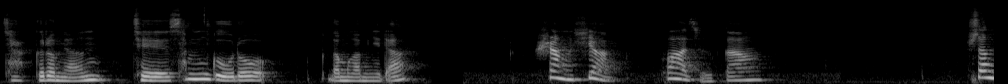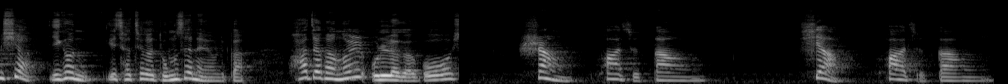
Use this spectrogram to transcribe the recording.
자 그러면 제 3구로 넘어갑니다. 상샤 화즈강 상샤 이건 이 자체가 동사네요. 그러니까 화자강을 올라가고 상 화즈강. 샤 화즈강.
